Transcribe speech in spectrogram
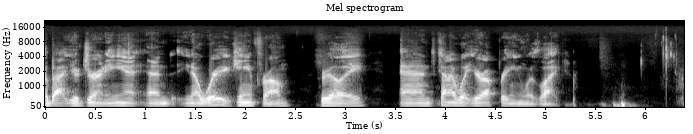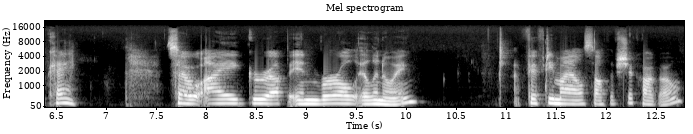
about your journey and, and you know where you came from, really, and kind of what your upbringing was like. Okay. So I grew up in rural Illinois, 50 miles south of Chicago,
